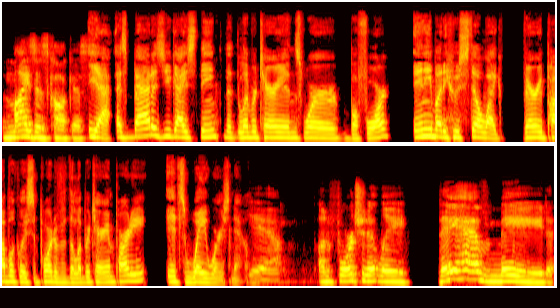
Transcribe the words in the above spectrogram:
Mises Caucus. Yeah, as bad as you guys think that libertarians were before, anybody who's still like very publicly supportive of the Libertarian Party, it's way worse now. Yeah. Unfortunately, they have made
